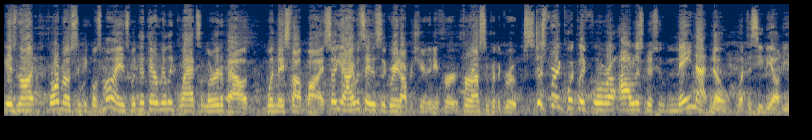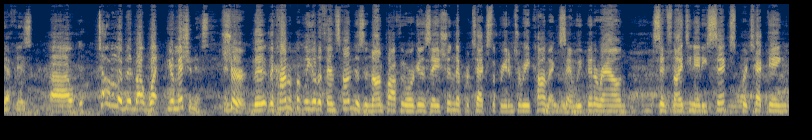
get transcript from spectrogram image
is not foremost in people's minds, but that they're really glad to learn about when they stop by. So yeah, I would say this is a great opportunity for, for us and for the groups. Just very quickly for uh, our listeners who may not know what the CBLDF is, uh, tell them a little bit about what your mission is. Sure. The, the Comic Book Legal Defense Fund is a nonprofit organization that protects the freedom to read comics, and we've been around since 1986 protecting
